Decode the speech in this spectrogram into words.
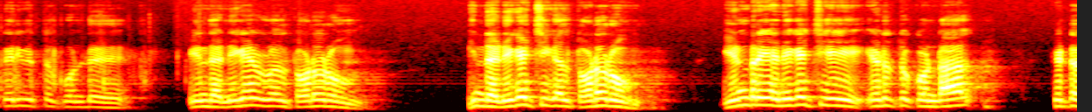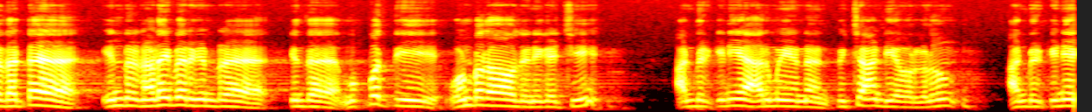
தெரிவித்துக் கொண்டு இந்த நிகழ்வுகள் தொடரும். இந்த நிகழ்ச்சிகள் தொடரும். இன்றைய நிகழ்ச்சியை எடுத்துக்கொண்டால் கிட்டத்தட்ட இன்று நடைபெறுகின்ற இந்த முப்பத்தி ஒன்பதாவது நிகழ்ச்சி. அன்பிற்கினிய அருமையண்ணன் பிச்சாண்டி அவர்களும் அன்பிற்கினிய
